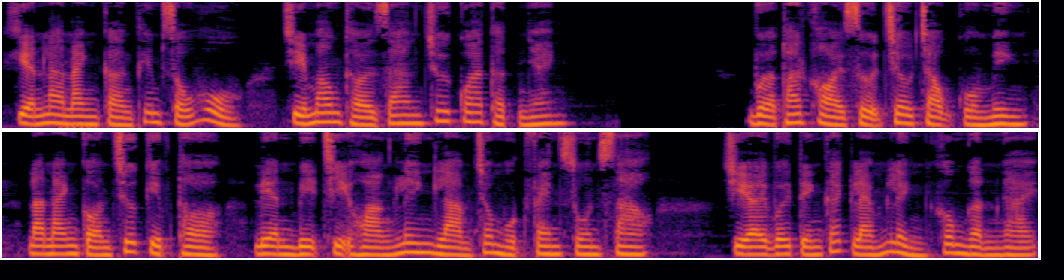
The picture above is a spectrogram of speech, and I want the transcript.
khiến Lan Anh càng thêm xấu hổ, chỉ mong thời gian trôi qua thật nhanh. Vừa thoát khỏi sự trêu chọc của mình, Lan Anh còn chưa kịp thở, liền bị chị Hoàng Linh làm cho một phen xôn xao. Chị ấy với tính cách lém lỉnh không ngần ngại,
